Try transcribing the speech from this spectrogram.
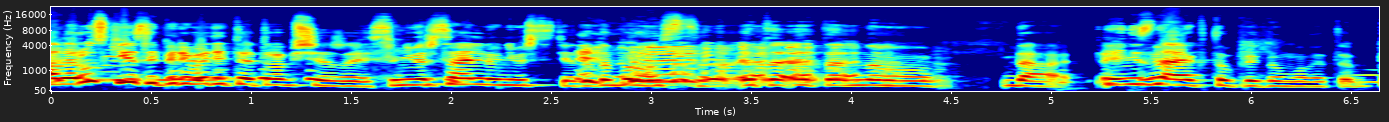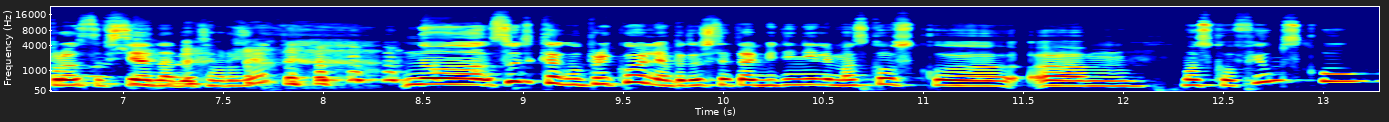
а на русский, если переводить, то это вообще жесть. Универсальный университет. Это просто. Это, это, ну, да. Я не знаю, кто придумал это. Просто все над этим ржут. Но суть как бы прикольная, потому что это объединили московскую эм, Moscow Film School,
